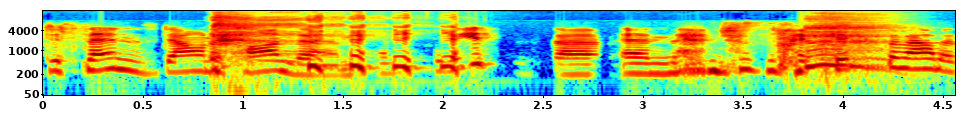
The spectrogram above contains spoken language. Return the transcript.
descends down upon them and them and then just like kicks them out of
